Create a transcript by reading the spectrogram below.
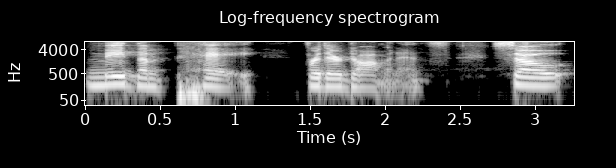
made them pay for their dominance. So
